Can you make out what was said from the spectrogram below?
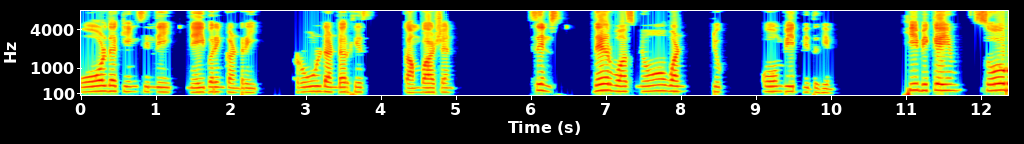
All the kings in the neighboring country ruled under his compassion, since there was no one to compete with him. He became so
